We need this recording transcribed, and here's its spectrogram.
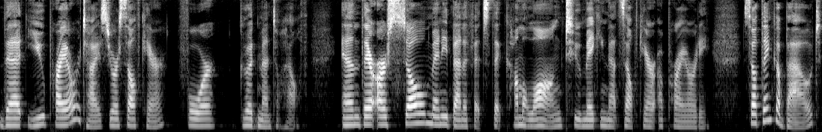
that you prioritize your self care for good mental health. And there are so many benefits that come along to making that self care a priority. So think about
